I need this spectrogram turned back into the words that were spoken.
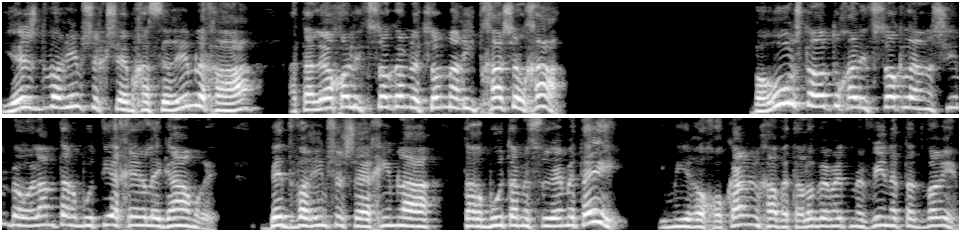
יש דברים שכשהם חסרים לך, אתה לא יכול לפסוק גם לצאן מרעיתך שלך. ברור שאתה לא תוכל לפסוק לאנשים בעולם תרבותי אחר לגמרי. בדברים ששייכים לתרבות המסוימת ההיא, אם היא רחוקה ממך ואתה לא באמת מבין את הדברים.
